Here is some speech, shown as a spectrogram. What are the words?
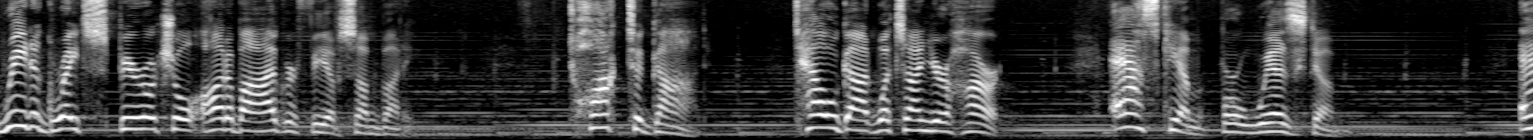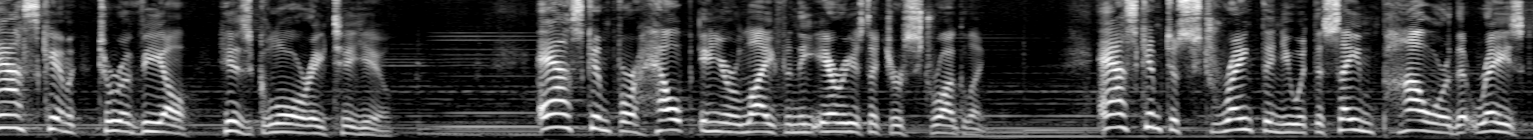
Read a great spiritual autobiography of somebody. Talk to God. Tell God what's on your heart. Ask Him for wisdom. Ask Him to reveal His glory to you. Ask Him for help in your life in the areas that you're struggling. Ask Him to strengthen you with the same power that raised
